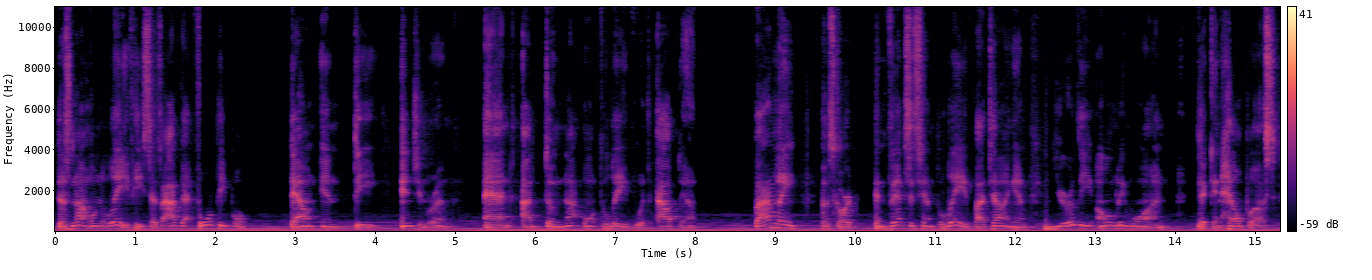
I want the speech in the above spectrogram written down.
does not want to leave. He says, I've got four people down in the engine room, and I do not want to leave without them. Finally, Coast Guard convinces him to leave by telling him, You're the only one that can help us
